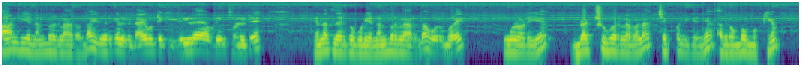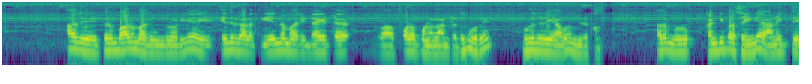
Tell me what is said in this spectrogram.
தாண்டிய நண்பர்களாக இருந்தால் இது வரைக்கும் எனக்கு டயபெட்டிக் இல்லை அப்படின்னு சொல்லிட்டு எண்ணத்தில் இருக்கக்கூடிய நண்பர்களாக இருந்தால் ஒரு முறை உங்களுடைய பிளட் சுகர் லெவலை செக் பண்ணிக்கோங்க. அது ரொம்ப முக்கியம். அது பெரும்பாலும் அது உங்களுடைய எதிர்காலத்துக்கு எந்த மாதிரி டயட்டை ஃபாலோ பண்ணலான்றதுக்கு ஒரு உறுதுணையாகவும் இருக்கும். அதை மு கண்டிப்பாக செய்யுங்க. அனைத்து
